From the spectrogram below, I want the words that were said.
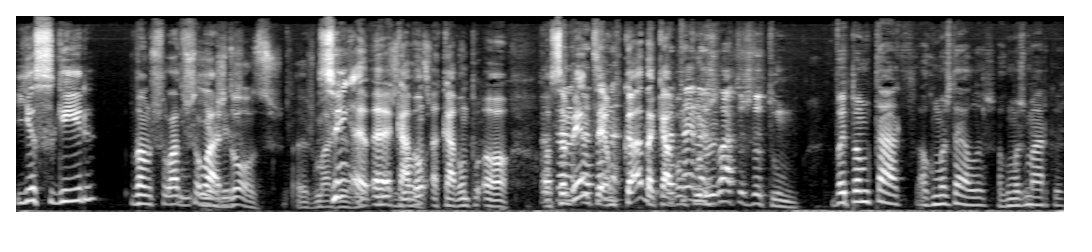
E a seguir vamos falar dos salários. E as doses, as margens Sim, acabam, doses. acabam por. Oh, oh, sabendo, é um bocado, acabam até por. nas latas de atum veio para metade, algumas delas, algumas marcas.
